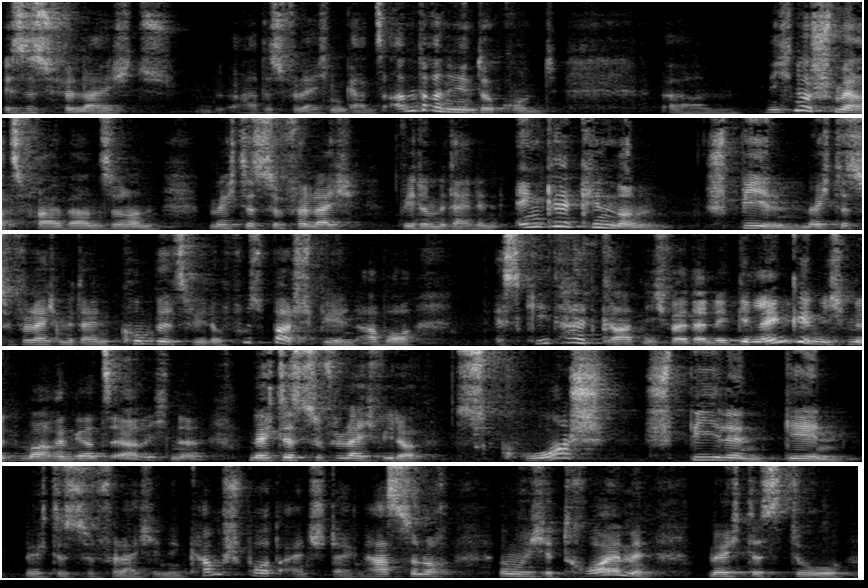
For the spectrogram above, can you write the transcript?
Ist es vielleicht, hat es vielleicht einen ganz anderen Hintergrund? Ähm, nicht nur schmerzfrei werden, sondern möchtest du vielleicht wieder mit deinen Enkelkindern spielen? Möchtest du vielleicht mit deinen Kumpels wieder Fußball spielen? Aber es geht halt gerade nicht, weil deine Gelenke nicht mitmachen, ganz ehrlich. Ne? Möchtest du vielleicht wieder Squash spielen gehen? Möchtest du vielleicht in den Kampfsport einsteigen? Hast du noch irgendwelche Träume? Möchtest du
